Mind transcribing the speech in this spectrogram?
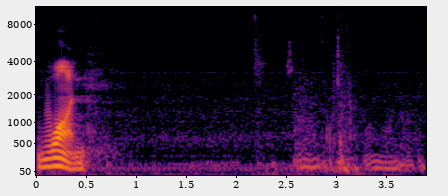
one. So I have to get one more rabbit.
